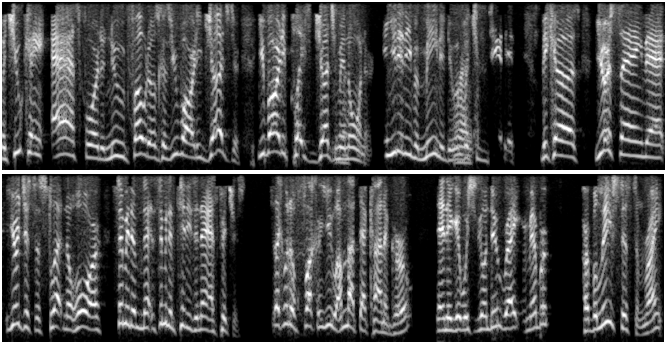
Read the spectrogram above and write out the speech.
But you can't ask for the nude photos because you've already judged her. You've already placed judgment on her. And you didn't even mean to do it, Right. but you did it because you're saying that you're just a slut and a whore. Send me them, send me them titties and ass pictures. She's like, who the fuck are you? I'm not that kind of girl. Then they get what she's going to do, right? Remember? Her belief system, right?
